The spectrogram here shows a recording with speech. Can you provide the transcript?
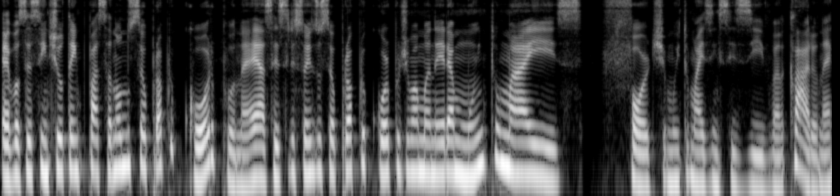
É você sentir o tempo passando no seu próprio corpo, né? As restrições do seu próprio corpo de uma maneira muito mais forte, muito mais incisiva. Claro, né?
